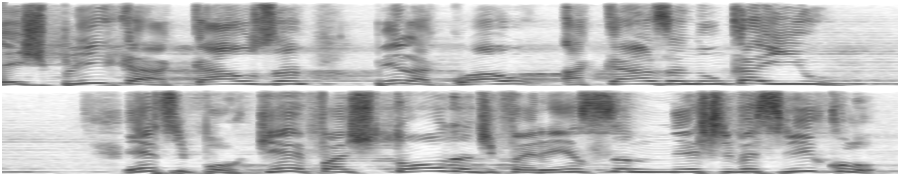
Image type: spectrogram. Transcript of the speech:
explica a causa pela qual a casa não caiu. Esse porquê faz toda a diferença neste versículo.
